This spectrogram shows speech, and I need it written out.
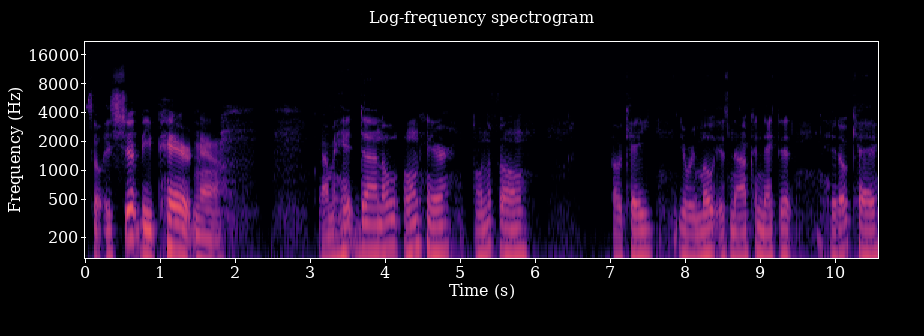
So it should be paired now. I'm gonna hit done on, here on the phone. Okay, your remote is now connected. Hit okay.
